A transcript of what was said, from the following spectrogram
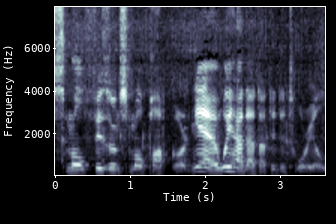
small fizz and small popcorn. Yeah, we had that at the tutorial.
